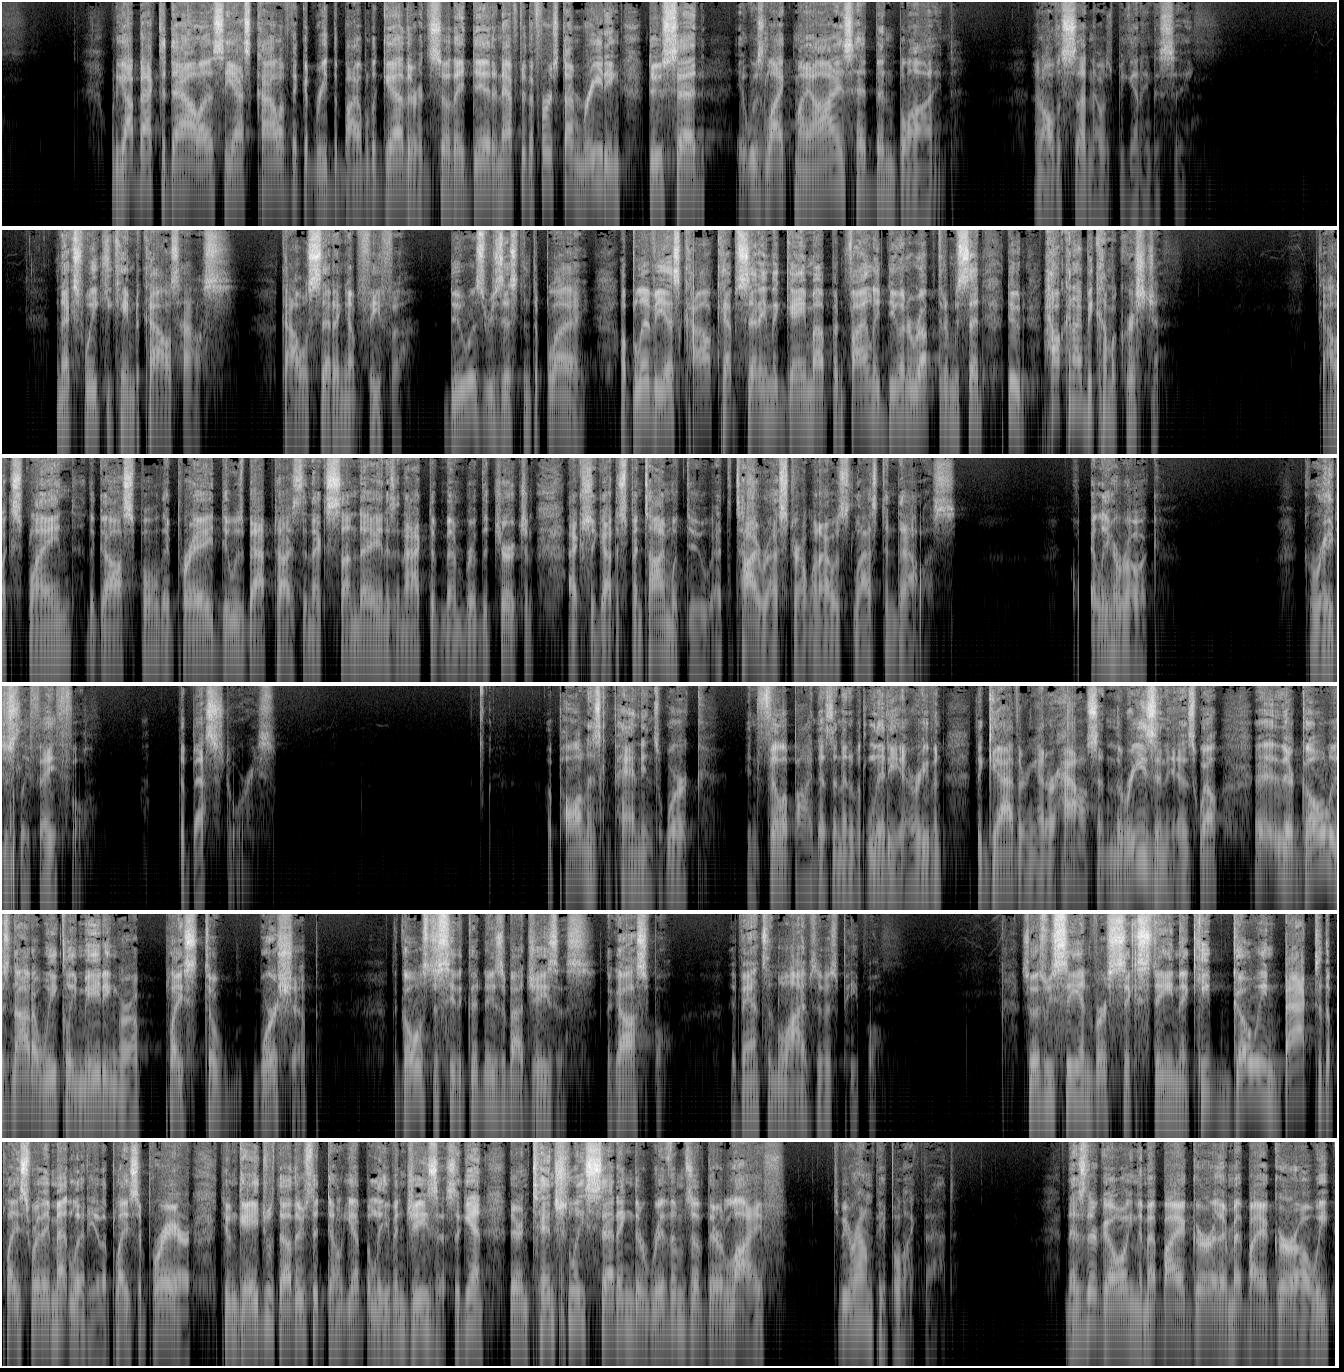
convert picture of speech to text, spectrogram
When he got back to Dallas, he asked Kyle if they could read the Bible together, and so they did. And after the first time reading, Dew said, It was like my eyes had been blind, and all of a sudden I was beginning to see. The next week, he came to Kyle's house. Kyle was setting up FIFA. Dew was resistant to play. Oblivious, Kyle kept setting the game up, and finally Dew interrupted him and said, Dude, how can I become a Christian? Kyle explained the gospel. They prayed. Dew was baptized the next Sunday and is an active member of the church. And I actually got to spend time with Dew at the Thai restaurant when I was last in Dallas. Quietly heroic, courageously faithful, the best stories. Paul and his companions' work in Philippi doesn't end with Lydia or even the gathering at her house. And the reason is, well, uh, their goal is not a weekly meeting or a place to worship. The goal is to see the good news about Jesus, the gospel, advance in the lives of his people. So as we see in verse 16, they keep going back to the place where they met Lydia, the place of prayer, to engage with others that don't yet believe in Jesus. Again, they're intentionally setting the rhythms of their life to be around people like that. And as they're going, they're met by a girl, they're met by a girl. We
